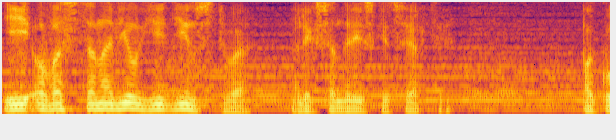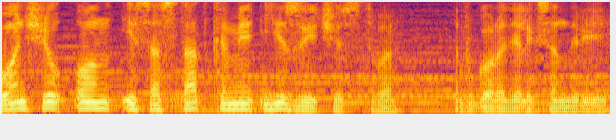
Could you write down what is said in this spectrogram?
и восстановил единство Александрийской церкви. Покончил он и с остатками язычества в городе Александрии.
